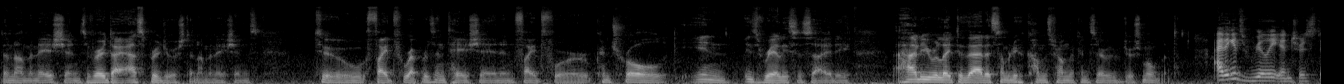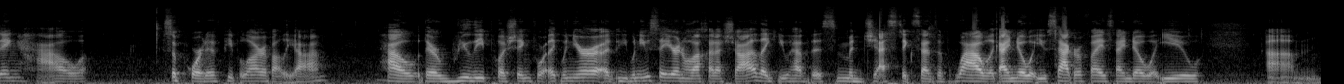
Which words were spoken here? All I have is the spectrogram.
denominations, very diaspora Jewish denominations, to fight for representation and fight for control in Israeli society. How do you relate to that as somebody who comes from the conservative Jewish movement? I think it's really interesting how supportive people are of Aliyah. How they're really pushing for like when you're a, when you say you're an Ola Chadasha, like you have this majestic sense of wow, like I know what you sacrificed, I know what you um,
